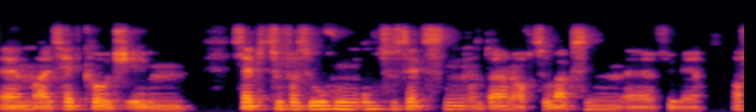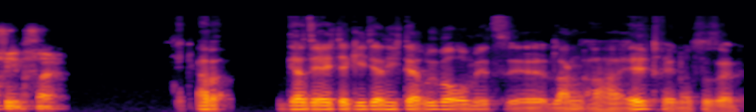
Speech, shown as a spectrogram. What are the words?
ähm, als Head Coach eben selbst zu versuchen, umzusetzen und dann auch zu wachsen äh, für mehr. Auf jeden Fall. Aber ganz ehrlich, der geht ja nicht darüber, um jetzt äh, lang AHL-Trainer zu sein.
